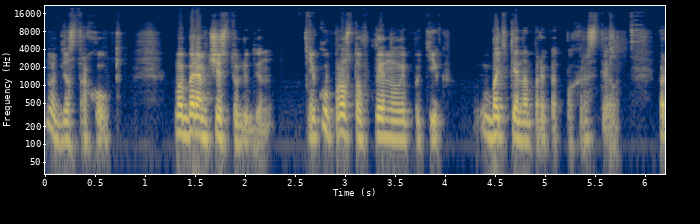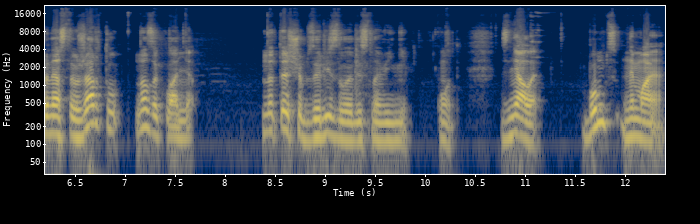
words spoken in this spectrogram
ну, для страховки. Ми беремо чисту людину, яку просто вклинули потік. Батьки, наприклад, похрестили, принесли в жертву на заклання, на те, щоб зарізали десь на війні. От. Зняли. Бумц немає.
